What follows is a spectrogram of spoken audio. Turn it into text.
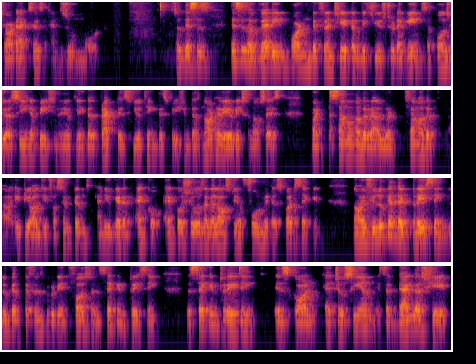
short axis, and zoom mode. So this is this is a very important differentiator which you should again, suppose you are seeing a patient in your clinical practice, you think this patient does not have aortic stenosis, but some other valvular, some other uh, etiology for symptoms, and you get an echo. Echo shows a velocity of four meters per second. Now, if you look at the tracing, look at the difference between first and second tracing. The second tracing is called HOCM. It's a dagger shaped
